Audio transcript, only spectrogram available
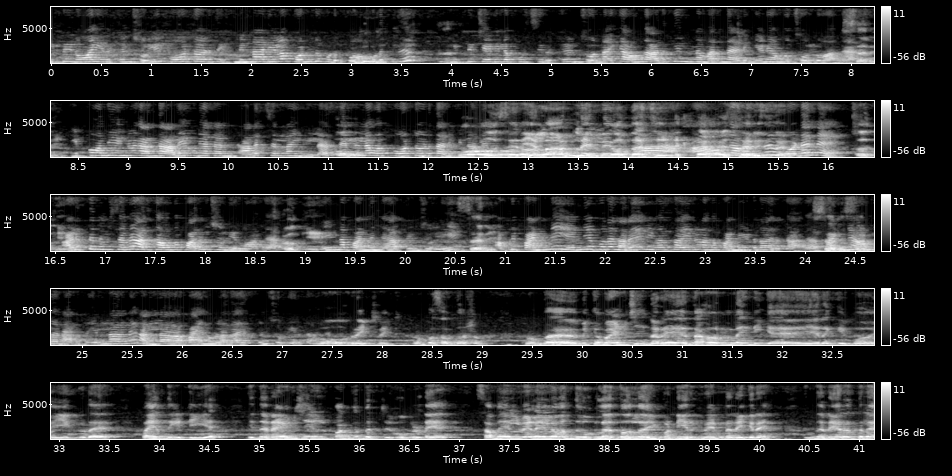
இப்படி நோய் இருக்குன்னு சொல்லி போட்டோ எடுத்து முன்னாடி எல்லாம் கொண்டு கொடுப்போம். கொடுத்து இப்படி செடியில பூச்சி இருக்குன்னு சொன்னாக்கி அவங்க அதுக்கு இன்ன மருந்து அடிங்கன்னு அவங்க சொல்லுவாங்க. இப்போ வந்து எங்களுக்கு அந்த அலையக்கூடிய அலைச்சல்லாம் இல்ல. செல்லுல ஒரு போட்டோ எடுத்து சரி. உடனே அடுத்த நிமிஷமே அதுக்கு அவங்க பதில் சொல்லிடுவாங்க என்ன பண்ணுங்க அப்படின்னு சொல்லி. சரி. அப்படி பண்ணி என்னைய போல நிறைய விவசாயிகள் அங்க பண்ணிட்டு தான் இருக்காங்க. பண்ணி. அவங்க எல்லாருமே நல்ல பயனுள்ளதா இருக்குன்னு சொல்லியிருக்காங்க. ஓ ரைட் ரைட் ரொம்ப சந்தோஷம். ரொம்ப மிக்க மகிழ்ச்சி. நிறைய தகவல்களை நீங்க எனக்கு இப்போ என் கூட பகிர்ந்துக்கிட்டீங்க இந்த நிகழ்ச்சியில் பங்கு பெற்று உங்களுடைய சமையல் வேலையில வந்து உங்களை தொல்லை பண்ணி இருக்கிறேன்னு நினைக்கிறேன். இந்த நேரத்தில்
